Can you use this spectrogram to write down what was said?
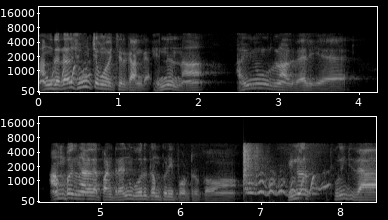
அங்கதான் சூட்சமா வச்சிருக்காங்க. என்னன்னா ஐநூறு நாள் வேலையை ஐம்பது நாள்ல பண்றேன்னு ஒரு கம்பெனி போட்டிருக்கோம். இன்னொரு புரிஞ்சுதா?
